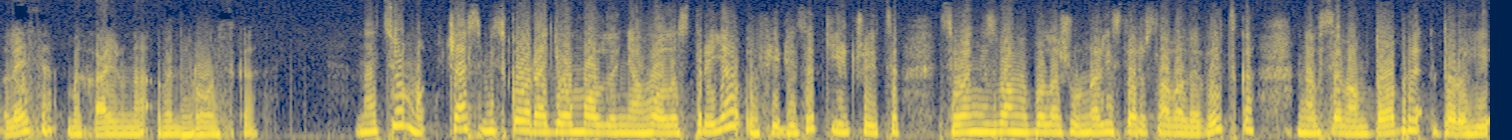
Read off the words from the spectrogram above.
Леся Михайлівна Венгровська. На цьому час міського радіомовлення «Голос Трия» в ефірі закінчується. Сьогодні з вами була журналіст Ярослава Левицька. На все вам добре, дорогі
